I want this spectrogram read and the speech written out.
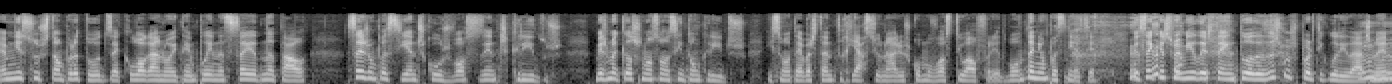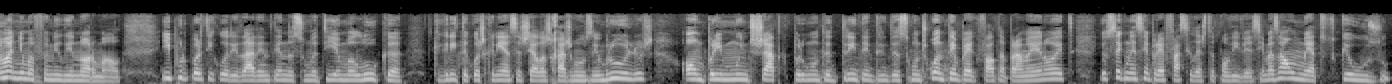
A minha sugestão para todos é que logo à noite, em plena ceia de Natal, sejam pacientes com os vossos entes queridos. Mesmo aqueles que não são assim tão queridos e são até bastante reacionários, como o vosso tio Alfredo. Bom, tenham paciência. Eu sei que as famílias têm todas as suas particularidades, não é? Não há nenhuma família normal. E por particularidade, entenda-se uma tia maluca que grita com as crianças se elas rasgam os embrulhos, ou um primo muito chato que pergunta de 30 em 30 segundos quanto tempo é que falta para a meia-noite. Eu sei que nem sempre é fácil esta convivência, mas há um método que eu uso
